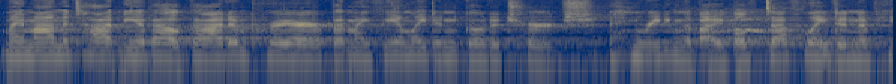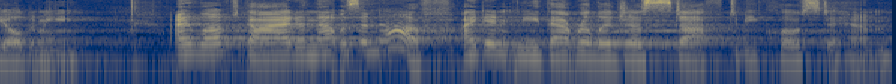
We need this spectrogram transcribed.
My mom had taught me about God and prayer, but my family didn't go to church, and reading the Bible definitely didn't appeal to me. I loved God, and that was enough. I didn't need that religious stuff to be close to Him.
